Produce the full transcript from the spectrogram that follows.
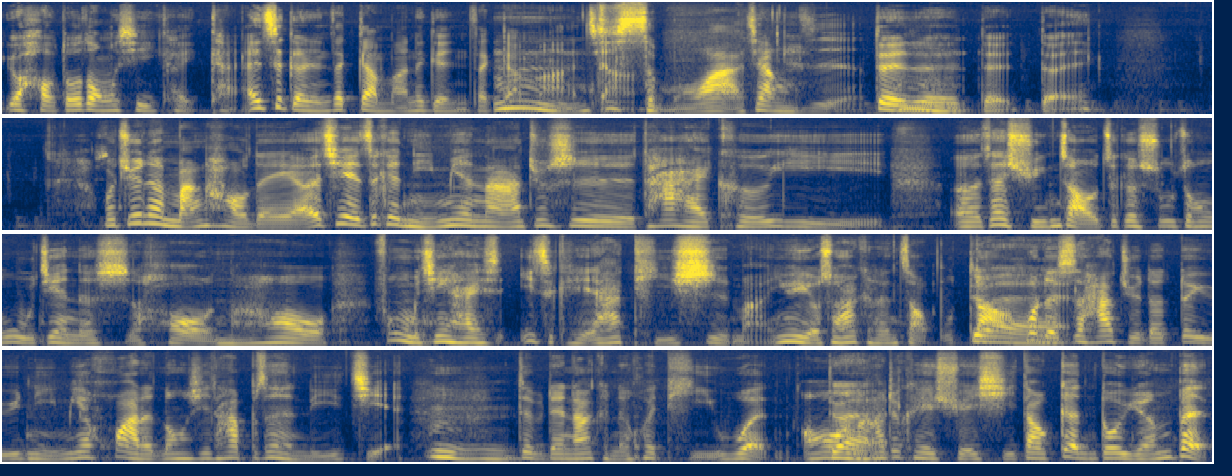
有好多东西可以看。哎、欸，这个人在干嘛？那个人在干嘛？这样、嗯、什么啊？这样子？对对对对。我觉得蛮好的耶，而且这个里面呢、啊，就是他还可以呃，在寻找这个书中物件的时候，然后父母亲还是一直给他提示嘛，因为有时候他可能找不到，或者是他觉得对于里面画的东西他不是很理解，嗯嗯，对不对？然后可能会提问，哦，然后他就可以学习到更多原本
